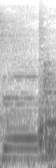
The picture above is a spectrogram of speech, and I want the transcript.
season.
